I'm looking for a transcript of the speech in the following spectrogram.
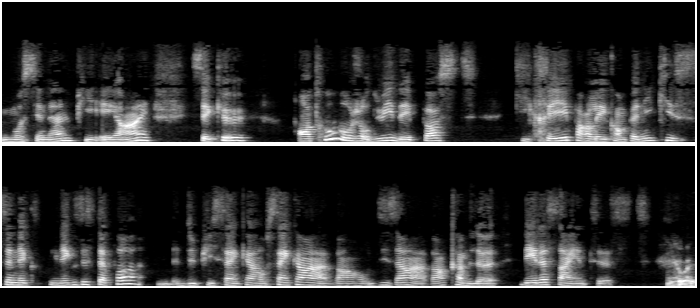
émotionnelle puis AI, c'est que on trouve aujourd'hui des postes qui créés par les compagnies qui n'existaient pas depuis cinq ans ou cinq ans avant ou dix ans avant, comme le data scientist. Ouais,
